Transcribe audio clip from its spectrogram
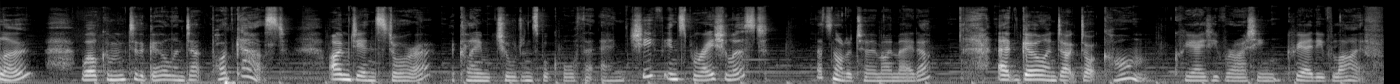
Hello, welcome to the Girl and Duck podcast. I'm Jen Storer, acclaimed children's book author and chief inspirationalist. That's not a term I made up. At girlandduck.com, creative writing, creative life.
